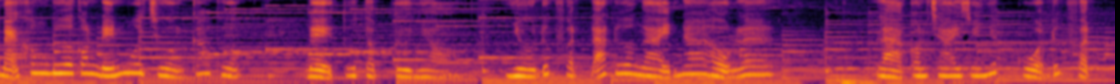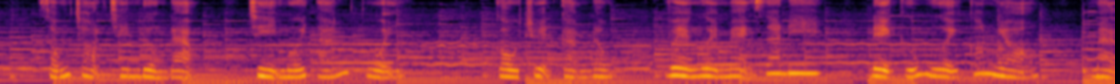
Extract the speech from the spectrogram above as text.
mẹ không đưa con đến môi trường cao thượng? Để tu tập từ nhỏ, như đức phật đã đưa ngài na hầu la, là con trai duy nhất của đức phật, sống trọn trên đường đạo, chỉ mới 8 tuổi. Câu chuyện cảm động về người mẹ ra đi để cứu người con nhỏ mà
